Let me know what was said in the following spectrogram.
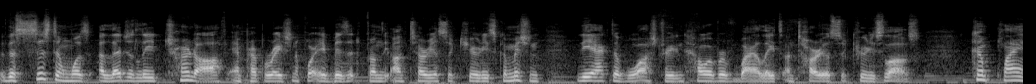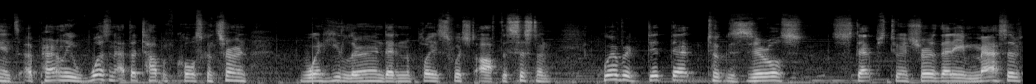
The system was allegedly turned off in preparation for a visit from the Ontario Securities Commission. The act of wash trading, however, violates Ontario securities laws. Compliance apparently wasn't at the top of Cole's concern when he learned that an employee switched off the system. Whoever did that took zero steps to ensure that a massive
